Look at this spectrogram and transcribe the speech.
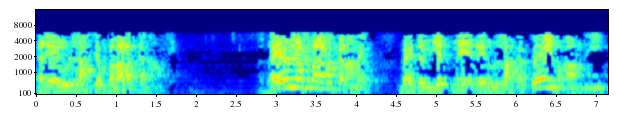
غیر اللہ سے بغاوت کا نام ہے۔ غیر اللہ سے بغاوت کا نام ہے۔ محدویت میں غیر اللہ کا کوئی مقام نہیں۔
